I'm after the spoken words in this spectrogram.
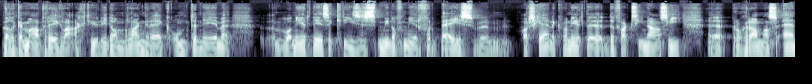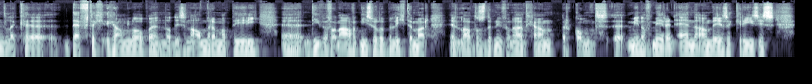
Welke maatregelen achten jullie dan belangrijk om te nemen wanneer deze crisis min of meer voorbij is? Waarschijnlijk wanneer de, de vaccinatieprogramma's eindelijk uh, deftig gaan lopen. En dat is een andere materie die we vanavond niet zullen belichten. Maar laten we er nu vanuit gaan. Er komt min of meer een einde aan deze crisis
